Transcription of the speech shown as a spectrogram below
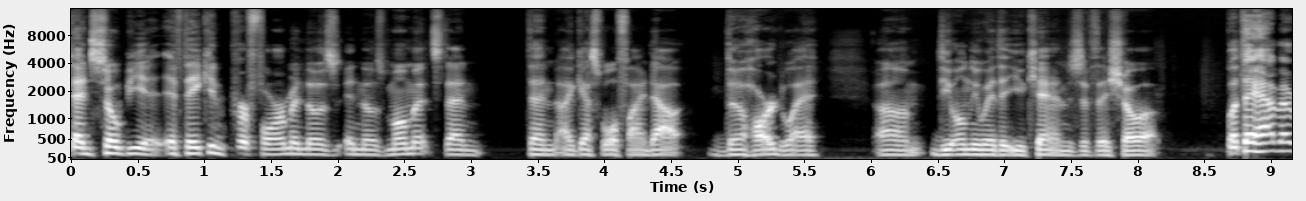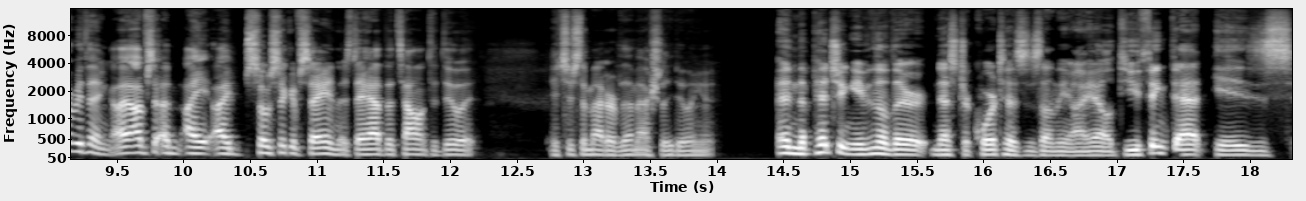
then so be it. If they can perform in those in those moments, then then I guess we'll find out the hard way. Um, the only way that you can is if they show up. But they have everything. I, I'm I, I'm so sick of saying this. They have the talent to do it. It's just a matter of them actually doing it. And the pitching, even though their Nestor Cortes is on the IL, do you think that is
